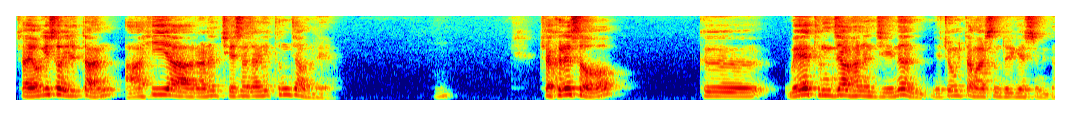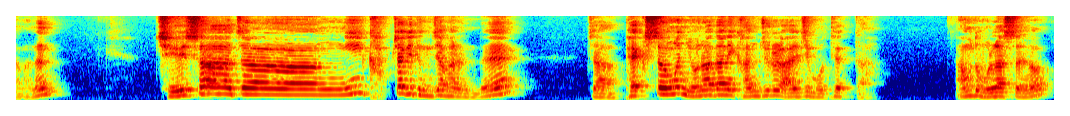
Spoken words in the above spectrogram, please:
자 여기서 일단 아히야라는 제사장이 등장을 해요. 자 그래서 그 왜 등장하는지는 좀 이따 말씀드리겠습니다만은 제사장이 갑자기 등장하는데 자 백성은 요나단이 간주를 알지 못했다. 아무도 몰랐어요.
